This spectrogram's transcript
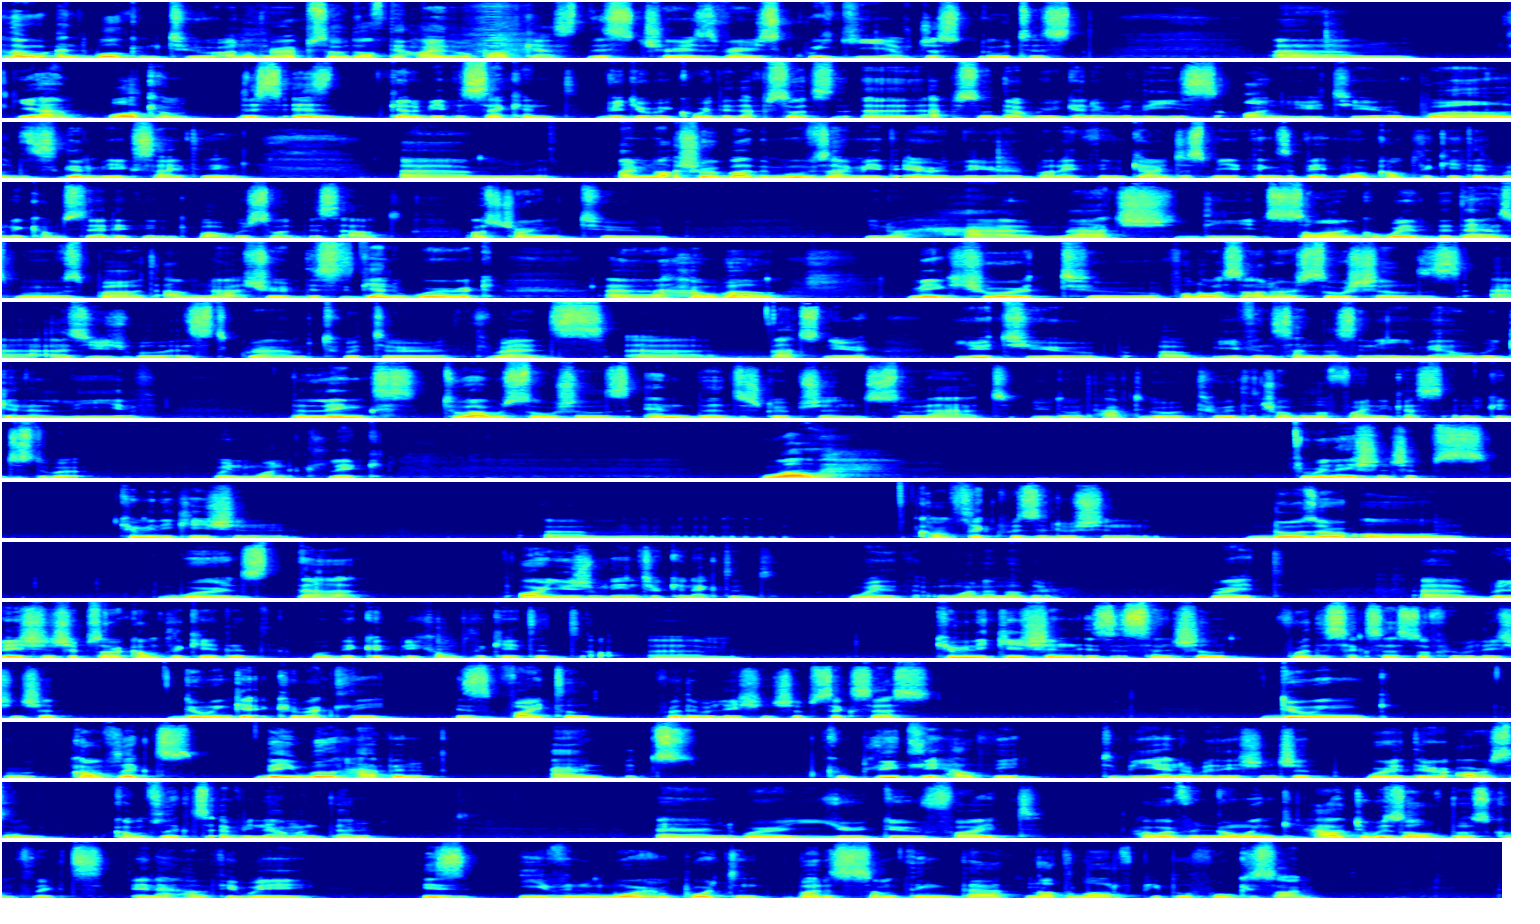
Hello and welcome to another episode of the High Low podcast. This chair is very squeaky, I've just noticed. Um, yeah, welcome. This is gonna be the second video recorded episodes uh, episode that we're gonna release on YouTube. Well, this is gonna be exciting. Um, I'm not sure about the moves I made earlier, but I think I just made things a bit more complicated when it comes to editing. But we're sorting this out. I was trying to you know ha- match the song with the dance moves but i'm not sure if this is gonna work. Uh, well make sure to follow us on our socials uh, as usual instagram twitter threads uh, that's new. Youtube uh, even send us an email. We're gonna leave the links to our socials in the description so that you don't have to go through the trouble of finding us and you can just do it in one click well, relationships, communication, um, conflict resolution, those are all words that are usually interconnected with one another, right? Uh, relationships are complicated. Well, they could be complicated. Um, communication is essential for the success of a relationship. Doing it correctly is vital for the relationship success. Doing conflicts, they will happen, and it's completely healthy to be in a relationship where there are some conflicts every now and then and where you do fight. However, knowing how to resolve those conflicts in a healthy way is even more important, but it's something that not a lot of people focus on.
